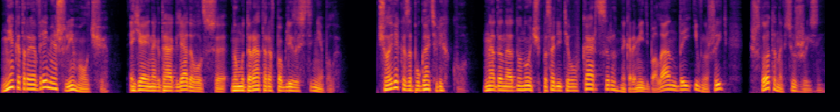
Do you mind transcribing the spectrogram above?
Некоторое время шли молча. Я иногда оглядывался, но модераторов поблизости не было. Человека запугать легко. Надо на одну ночь посадить его в карцер, накормить баландой и внушить что-то на всю жизнь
